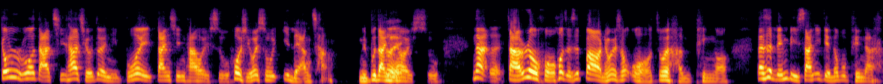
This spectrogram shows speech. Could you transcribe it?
公路如果打其他球队，你不会担心他会输，或许会输一两场，你不担心他会输。那打热火或者是暴龙，你会说哇，就会很拼哦，但是零比三一点都不拼啊，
